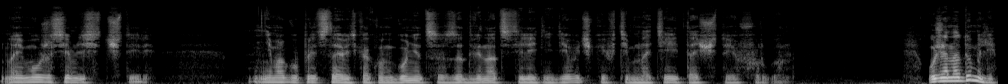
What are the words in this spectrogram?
но ему уже семьдесят четыре. Не могу представить, как он гонится за двенадцатилетней девочкой в темноте и тащит ее в фургон. — Уже надумали?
